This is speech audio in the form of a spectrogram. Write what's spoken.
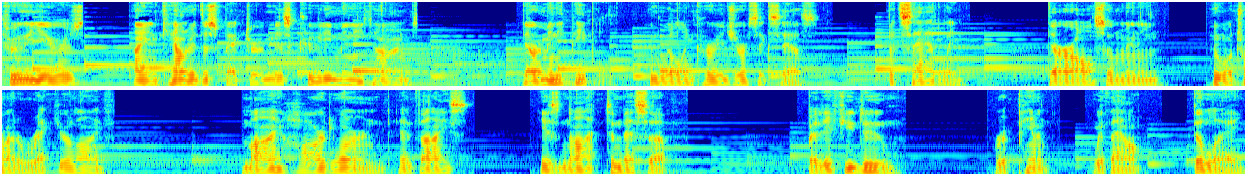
Through the years, I encountered the specter of Miss Cootie many times. There are many people who will encourage your success, but sadly, there are also many who will try to wreck your life. My hard learned advice is not to mess up. But if you do, repent without delay.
